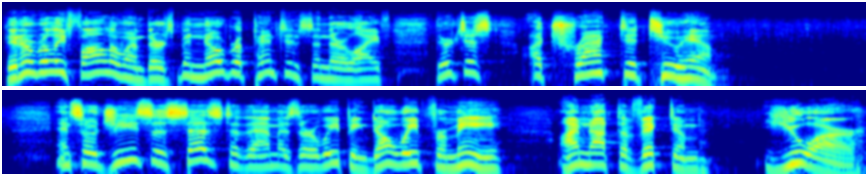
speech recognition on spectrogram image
They don't really follow him. There's been no repentance in their life. They're just attracted to him. And so Jesus says to them as they're weeping, Don't weep for me. I'm not the victim. You are.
